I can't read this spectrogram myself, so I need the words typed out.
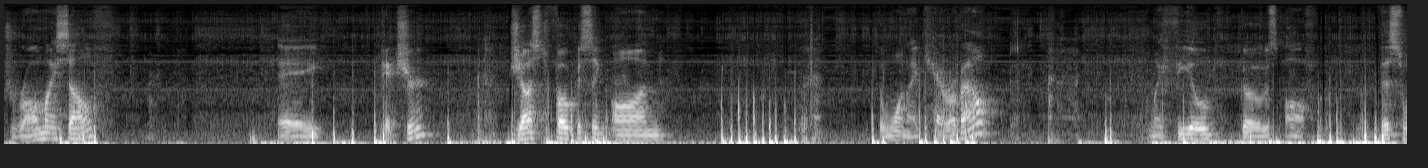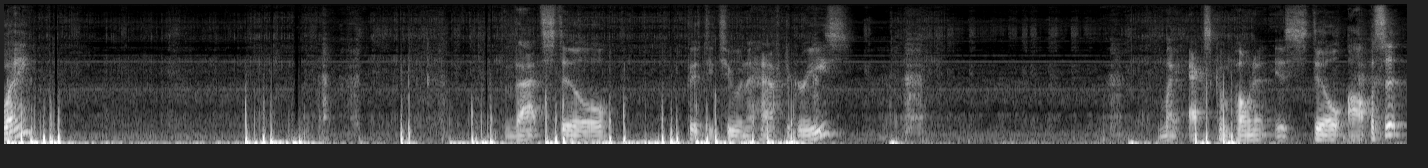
draw myself a picture, just focusing on the one I care about. my field goes off this way. That's still 52 and a half degrees. My x component is still opposite.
